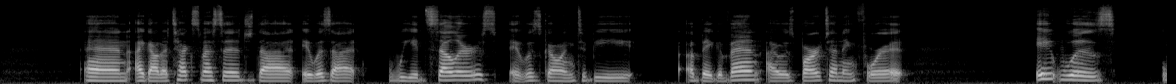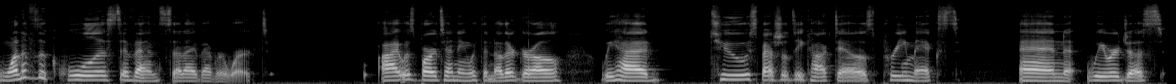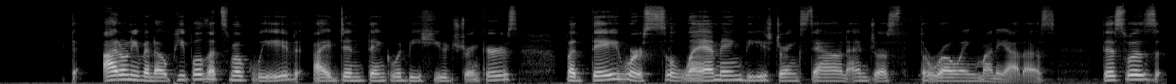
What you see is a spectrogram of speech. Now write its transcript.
And I got a text message that it was at Weed Cellars. It was going to be a big event. I was bartending for it. It was one of the coolest events that I've ever worked. I was bartending with another girl. We had two specialty cocktails pre-mixed and we were just I don't even know people that smoke weed I didn't think would be huge drinkers but they were slamming these drinks down and just throwing money at us. This was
